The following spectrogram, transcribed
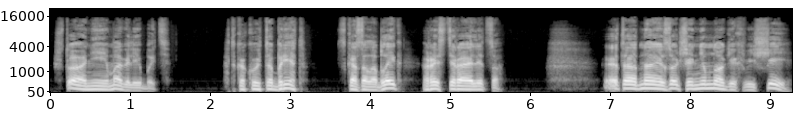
что они могли быть. «Это какой-то бред», — сказала Блейк, растирая лицо. «Это одна из очень немногих вещей,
